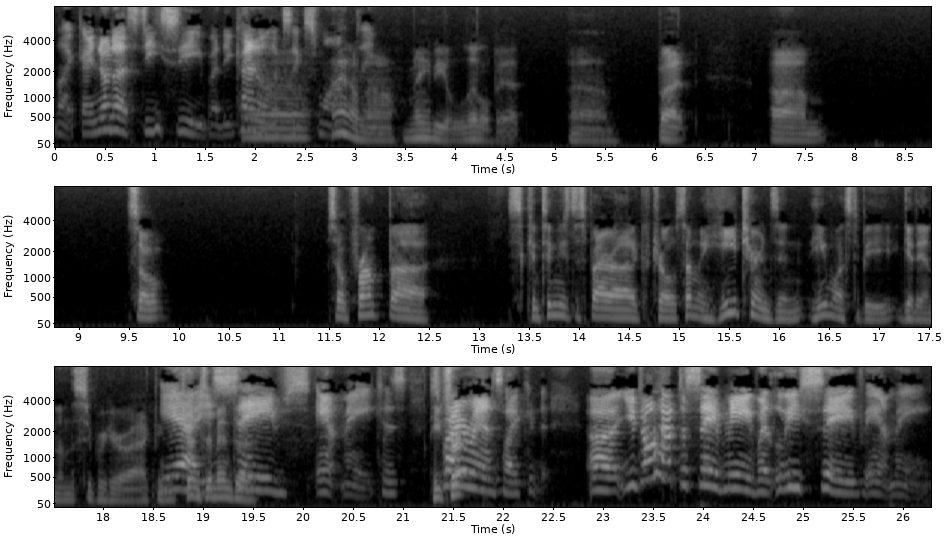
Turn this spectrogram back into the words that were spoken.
Like I know that's DC, but he kind of looks Uh, like Swamp I don't Thing. know, maybe a little bit, um, but um, so so Frump uh, continues to spiral out of control. Suddenly, he turns in. He wants to be get in on the superhero acting. Yeah, turns he him into saves Aunt May because Spider Man's like, uh, you don't have to save me, but at least save Aunt May.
